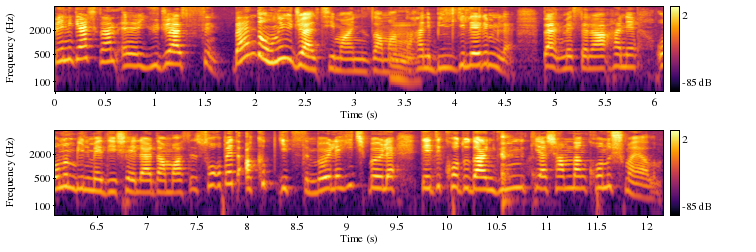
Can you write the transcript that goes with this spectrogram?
beni gerçekten e, yüceltsin. Ben de onu yücelteyim aynı zamanda. Hmm. Hani bilgilerimle. Ben mesela hani onun bilmediği şeylerden bahsedeyim. Sohbet akıp gitsin. Böyle hiç böyle dedikodudan, günlük yaşamdan konuşmayalım.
